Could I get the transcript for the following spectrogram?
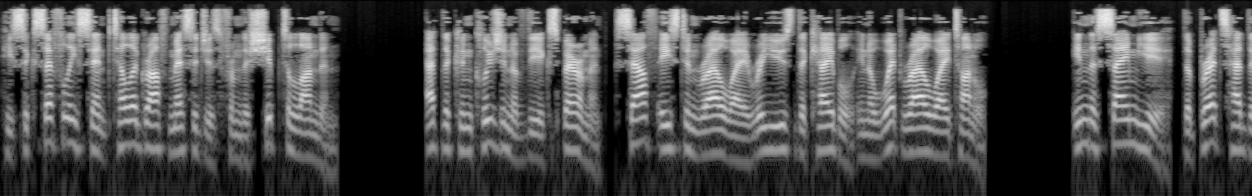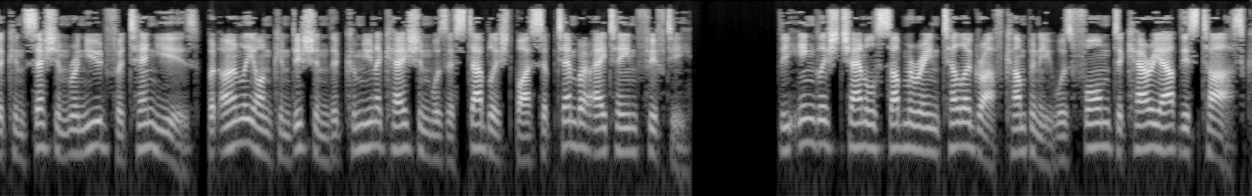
He successfully sent telegraph messages from the ship to London. At the conclusion of the experiment, South Eastern Railway reused the cable in a wet railway tunnel. In the same year, the Bretts had the concession renewed for 10 years, but only on condition that communication was established by September 1850. The English Channel Submarine Telegraph Company was formed to carry out this task.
